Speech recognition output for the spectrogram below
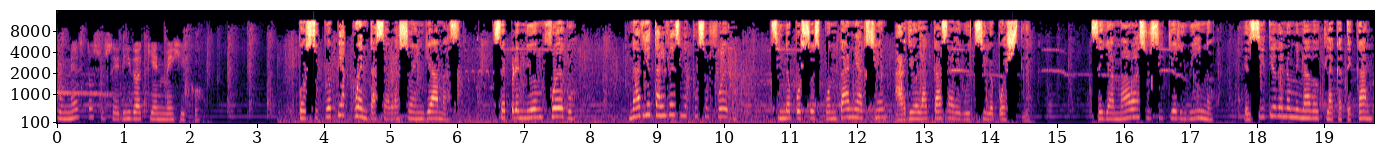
funesto sucedido aquí en México. Por su propia cuenta se abrazó en llamas, se prendió en fuego. Nadie tal vez le puso fuego, sino por su espontánea acción ardió la casa de Huitzilopochtli. Se llamaba su sitio divino, el sitio denominado Tlacatecán,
